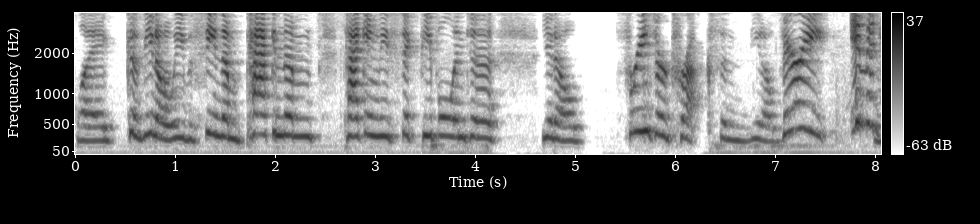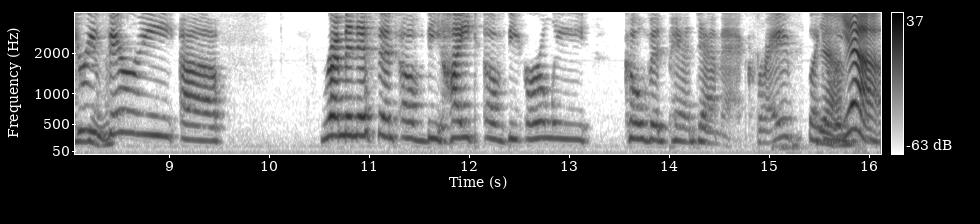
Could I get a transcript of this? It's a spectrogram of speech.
like because you know we've seen them packing them packing these sick people into you know freezer trucks and you know very imagery Mhm. very uh reminiscent of the height of the early covid pandemic right like Yeah. Yeah.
